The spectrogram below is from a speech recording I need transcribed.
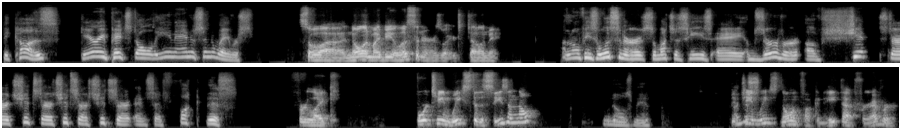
because Gary pitched old Ian Anderson to waivers. So uh Nolan might be a listener, is what you're telling me. I don't know if he's a listener so much as he's a observer of shit start, shit start, shit start, shit start, and said, fuck this. For like 14 weeks to the season, though. Who knows, man? 15 just- weeks. No one fucking ate that forever.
